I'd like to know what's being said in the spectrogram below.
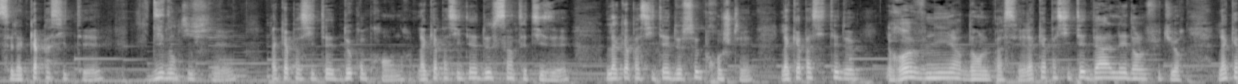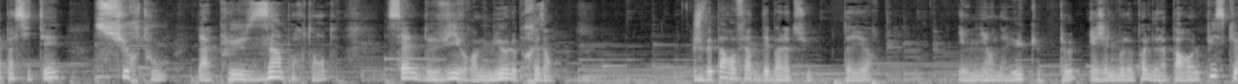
c'est la capacité d'identifier, la capacité de comprendre, la capacité de synthétiser, la capacité de se projeter, la capacité de revenir dans le passé, la capacité d'aller dans le futur, la capacité, surtout la plus importante, celle de vivre mieux le présent. Je ne vais pas refaire de débat là-dessus, d'ailleurs, il n'y en a eu que peu, et j'ai le monopole de la parole, puisque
